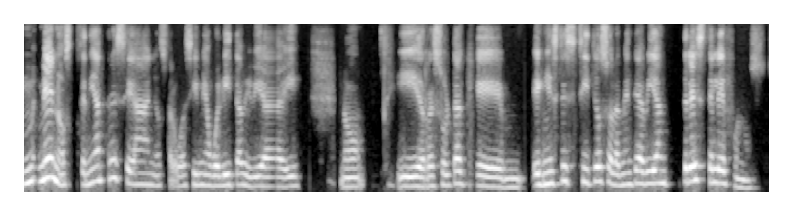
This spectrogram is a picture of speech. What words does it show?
menos, tenía 13 años, algo así, mi abuelita vivía ahí, ¿no? Y resulta que en este sitio solamente habían tres teléfonos,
